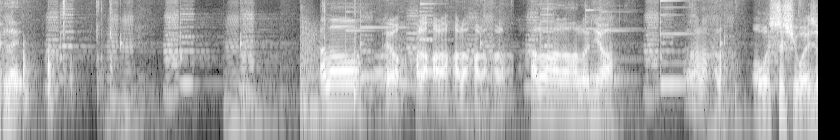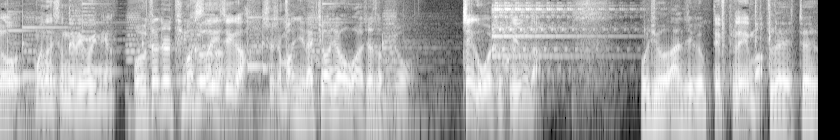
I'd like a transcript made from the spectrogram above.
，play。Hello，哎呦，Hello，Hello，Hello，Hello，Hello，Hello，Hello，你好，Hello，Hello，我是许魏洲，摩登兄弟刘伟宁，我在这听歌，所以这个是什么？那你来教教我，这怎么用？这个我是会用的，我就按这个对 Play 嘛，Play，对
